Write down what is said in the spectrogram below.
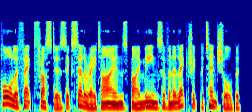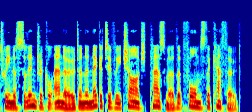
Hall effect thrusters accelerate ions by means of an electric potential between a cylindrical anode and a negatively charged plasma that forms the cathode.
